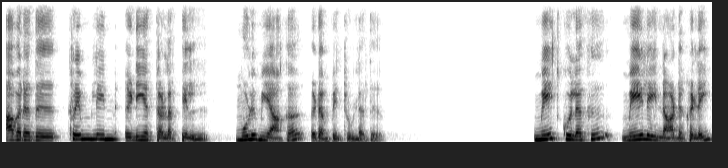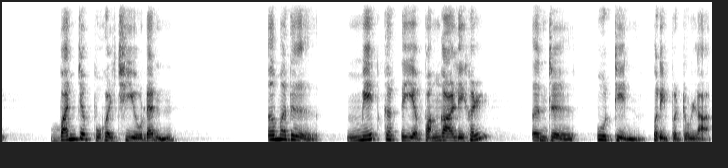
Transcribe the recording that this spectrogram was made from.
அவரது கிரெம்லின் இணையதளத்தில் முழுமையாக இடம்பெற்றுள்ளது. மேற்குலகு மேலை நாடுகளை வஞ்ச புகழ்ச்சியுடன் எமது மேற்கத்திய பங்காளிகள் என்று பூட்டின் குறிப்பிட்டுள்ளார்.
